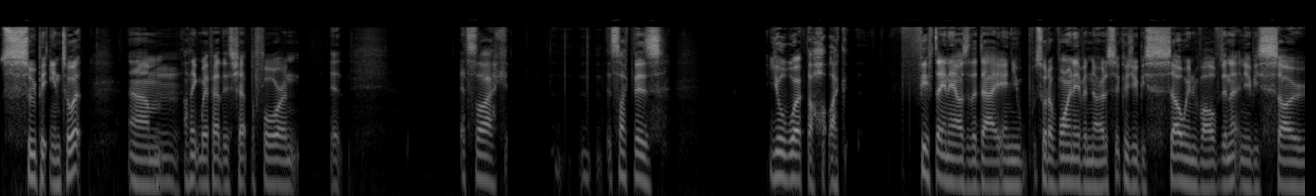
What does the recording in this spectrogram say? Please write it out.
super into it. Um, I think we've had this chat before, and it it's like it's like there's you'll work the like 15 hours of the day and you sort of won't even notice it because you'll be so involved in it and you'll be so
